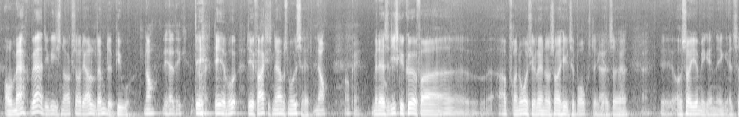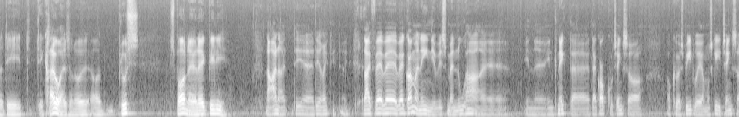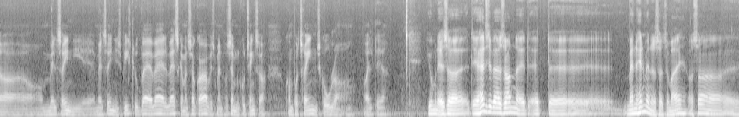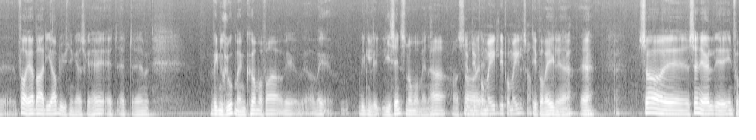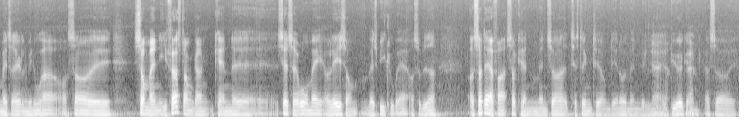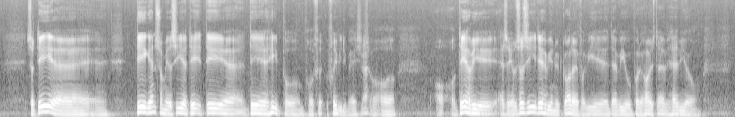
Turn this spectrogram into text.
Og mærkværdigvis nok, så er det aldrig dem, der piver. Nå, det er det ikke. Det, det, er, mod- det er faktisk nærmest modsat. Nå, okay. Men altså, de skal køre fra, øh, op fra Nordsjælland og så helt til Brogst, ikke? Ja, altså, ja, Øh, og så hjem igen. Ikke? Altså, det, det kræver altså noget. Og plus, sporten er heller ikke billig. Nej, nej, det er, det er rigtigt. Det er rigtigt. Leif, hvad, hvad, hvad gør man egentlig, hvis man nu har øh, en, øh, en knægt, der, der godt kunne tænke sig at, at køre speedway, og måske tænke sig at, at melde sig ind i, øh, melde sig ind i speedklub? Hvad, hvad, hvad skal man så gøre, hvis man for eksempel kunne tænke sig at komme på træningsskoler og, og alt det her? Jo, men altså, det har altid været sådan, at, at øh, man henvender sig til mig, og så øh, får jeg bare de oplysninger, jeg skal have, at, at øh, hvilken klub man kommer fra, hvil- hvil- hvilken li- licensnummer man har, og så... Det bliver på øh, mail, det er på mail så? Det er på mail, ja. Ja, ja. Så øh, sender jeg alt det infomateriale, vi nu har, og så, øh, som man i første omgang kan øh, sætte sig i ro med og læse om, hvad Speedklub er, og så videre. Og så derfra, så kan man så tage stilling til, om det er noget, man vil Ja, ja, dyrke. Ja. Altså, øh, så det, øh, det er igen, som jeg siger, det, det, er- det er helt på, på fri- frivillig basis. Ja. Og, og, og, det har vi, altså jeg vil så sige, det har vi nyt godt af, for vi, da vi jo på det højeste, der havde vi jo,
